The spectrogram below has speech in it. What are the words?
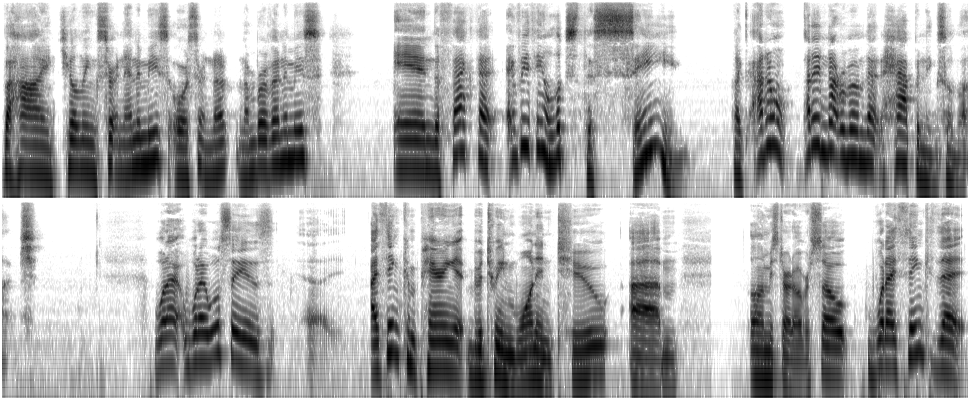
behind killing certain enemies or a certain number of enemies, and the fact that everything looks the same. Like I don't, I did not remember that happening so much. What I what I will say is, uh, I think comparing it between one and two. Um, let me start over. So, what I think that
